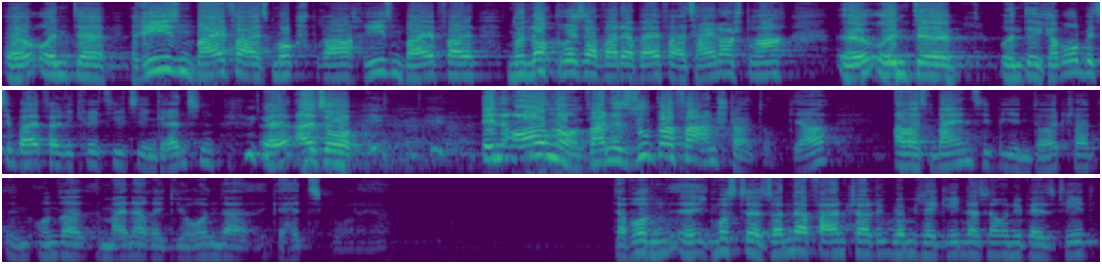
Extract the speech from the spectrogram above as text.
äh, und äh, Riesenbeifall, als Mock sprach, Riesenbeifall, nur noch größer war der Beifall, als Heider sprach äh, und, äh, und ich habe auch ein bisschen Beifall gekriegt, hielt sich in Grenzen. Äh, also in Ordnung, war eine super Veranstaltung, ja. Aber was meinen Sie, wie in Deutschland, in, unserer, in meiner Region da gehetzt wurde? Da wurden, äh, ich musste Sonderveranstaltungen über mich ergehen lassen an der Universität,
